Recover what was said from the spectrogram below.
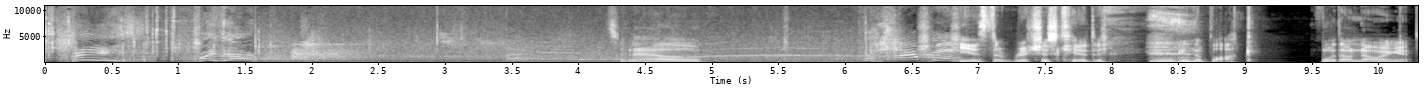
Freeze! Right there! So now What happened? He is the richest kid in the block without knowing it.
